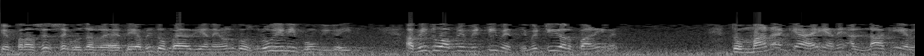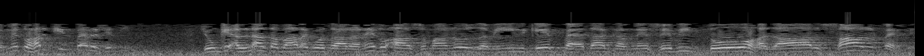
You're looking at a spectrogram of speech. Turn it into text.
کے پروسیس سے گزر رہے تھے، ابھی تو پیر یعنی ان کو روح ہی نہیں پھونکی گئی۔ ابھی تو اپنی مٹی میں تھے، مٹی اور پانی میں۔ تھے تو مانا کیا ہے؟ یعنی اللہ کے علم میں تو ہر چیز پہلے سے تھی کیونکہ اللہ تبارک و تعالیٰ نے تو آسمان و زمین کے پیدا کرنے سے بھی دو ہزار سال پہلے،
